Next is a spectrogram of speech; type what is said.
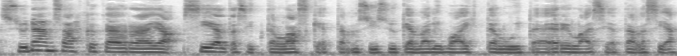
sydänsähkökäyrää, ja sieltä sitten laskea tämmöisiä sykevälivaihteluita ja erilaisia tällaisia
